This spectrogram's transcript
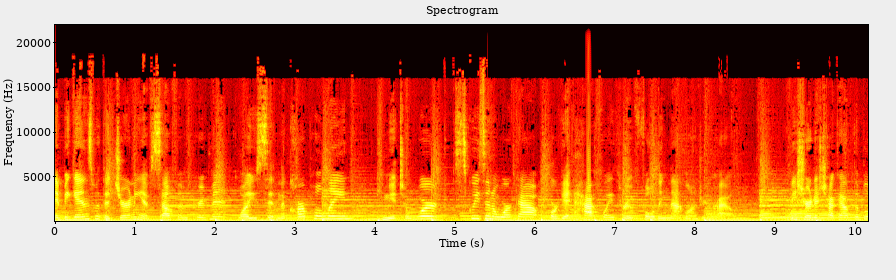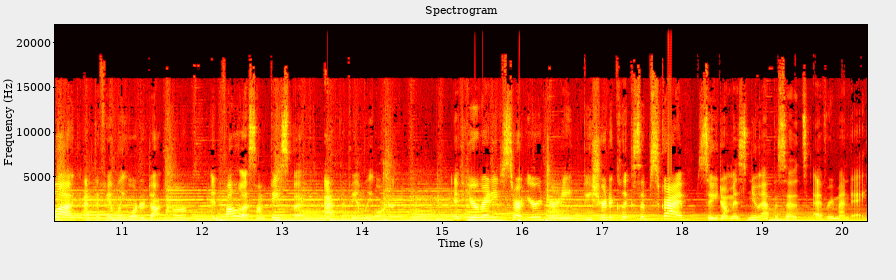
It begins with a journey of self improvement while you sit in the carpool lane, commute to work, squeeze in a workout, or get halfway through folding that laundry pile. Be sure to check out the blog at thefamilyorder.com and follow us on Facebook at The Family Order. If you're ready to start your journey, be sure to click subscribe so you don't miss new episodes every Monday.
